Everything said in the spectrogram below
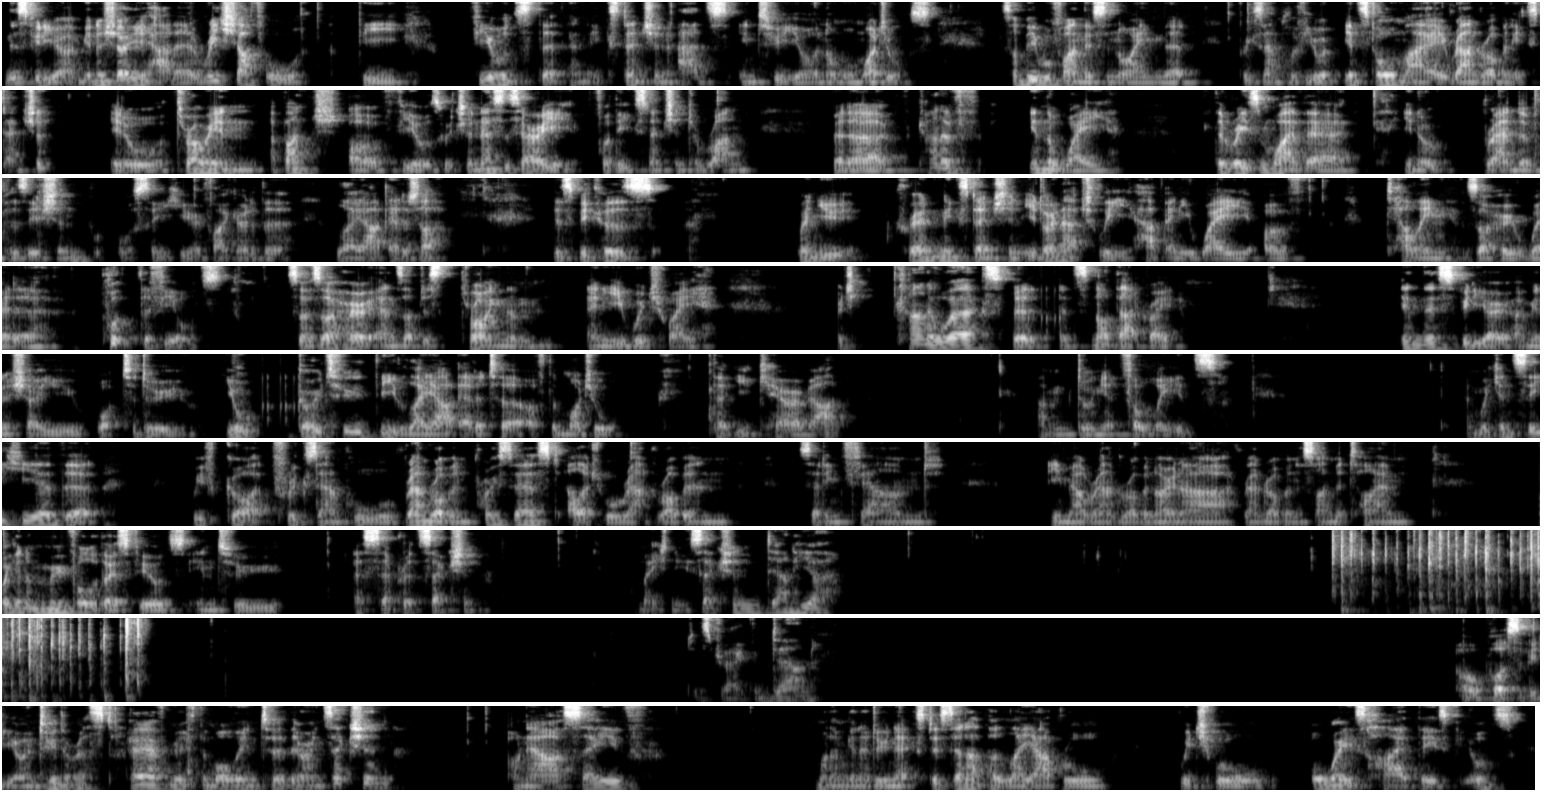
In this video, I'm going to show you how to reshuffle the fields that an extension adds into your normal modules. Some people find this annoying that, for example, if you install my round robin extension, it'll throw in a bunch of fields which are necessary for the extension to run, but are kind of in the way. The reason why they're in a random position, we'll see here if I go to the layout editor, is because when you create an extension, you don't actually have any way of telling Zoho where to put the fields. So Zoho ends up just throwing them any which way, which kind of works, but it's not that great. In this video, I'm going to show you what to do. You'll go to the layout editor of the module that you care about. I'm doing it for leads. And we can see here that We've got, for example, round robin processed, eligible round robin, setting found, email round robin owner, round robin assignment time. We're going to move all of those fields into a separate section. I'll make a new section down here. Just drag them down. I'll pause the video and do the rest. Okay, I've moved them all into their own section. I'll now save. What I'm going to do next is set up a layout rule which will always hide these fields.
